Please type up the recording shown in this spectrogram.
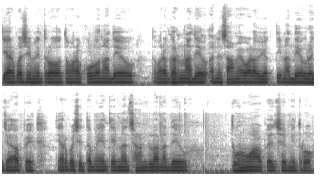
ત્યાર પછી મિત્રો તમારા કુળોના દેવ, તમારા ઘરના દેવ અને સામેવાળા વ્યક્તિના દેવ રજા આપે ત્યાર પછી તમે તેના છાંડલાના દેવ ધૂણો આપે છે મિત્રો.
